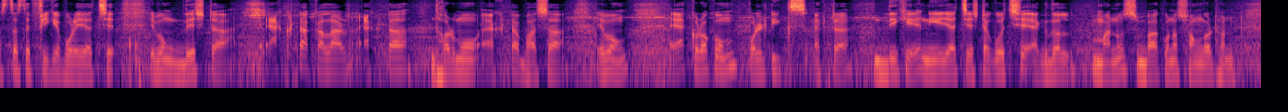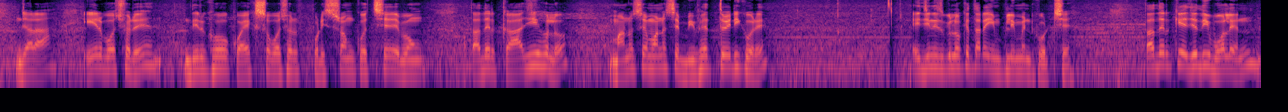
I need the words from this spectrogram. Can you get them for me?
আস্তে আস্তে ফিকে পড়ে যাচ্ছে এবং দেশটা একটা কালার, একটা ধর্ম, একটা ভাষা এবং এক রকম পলিটিক্স একটা দিকে নিয়ে যাওয়ার চেষ্টা করছে একদল মানুষ বা কোনো সংগঠন, যারা এর বছরে দীর্ঘ কয়েকশো বছর পরিশ্রম করছে এবং তাদের কাজই হলো? মানুষে মানুষে বিভেদ তৈরি করে এই জিনিসগুলোকে তারা ইমপ্লিমেন্ট করছে। তাদেরকে যদি বলেন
